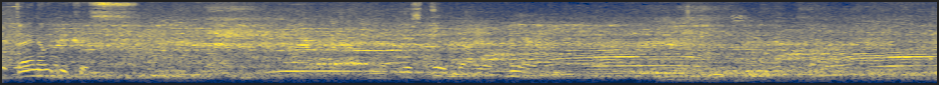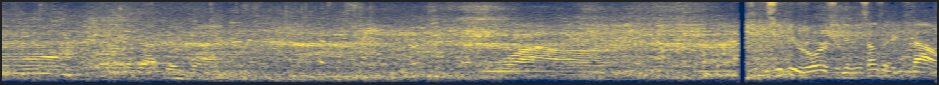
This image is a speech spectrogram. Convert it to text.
is Deinonychus. This big guy up here. That big guy. Wow. See he roars again. He sounds like a cow.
